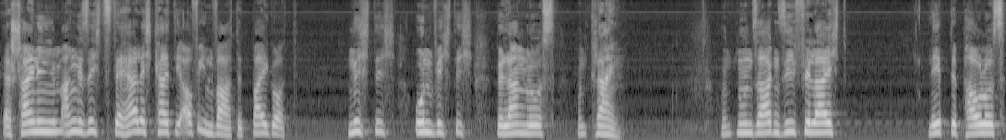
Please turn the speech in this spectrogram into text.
erscheinen ihm angesichts der Herrlichkeit, die auf ihn wartet, bei Gott. Nichtig, unwichtig, belanglos und klein. Und nun sagen Sie vielleicht, lebte Paulus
